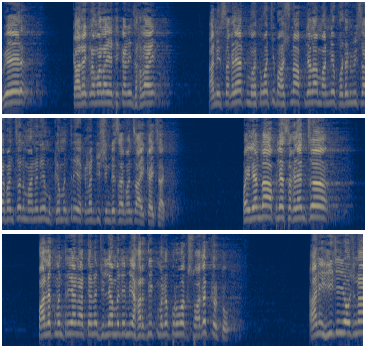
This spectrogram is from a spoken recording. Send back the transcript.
वेळ कार्यक्रमाला या ठिकाणी झालाय आणि सगळ्यात महत्वाची भाषणं आपल्याला मान्य फडणवीस साहेबांचं आणि माननीय मुख्यमंत्री एकनाथजी शिंदे साहेबांचं ऐकायचं आहे. पहिल्यांदा आपल्या सगळ्यांचं पालकमंत्री या नात्यानं जिल्ह्यामध्ये मी हार्दिक मनपूर्वक स्वागत करतो. आणि ही जी योजना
